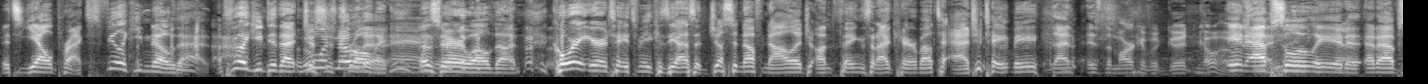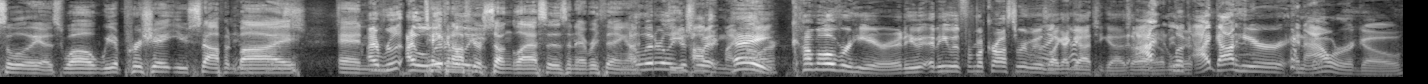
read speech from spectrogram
It's yell practice. I feel like you know that. I feel like you did that Who just would as know trolling. that? was very well done. Corey irritates me because he has it just enough knowledge on things that I care about to agitate me. That is the mark of a good co-host. It absolutely, it, Yeah. it absolutely is. Well, we appreciate you stopping by and I really- I taking off your sunglasses and everything. I I- literally just went, my "Hey, collar." come over here," and he and he was from across the room. He was like, Like, "I got you guys." All right, I, look, there." I got here an hour ago,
